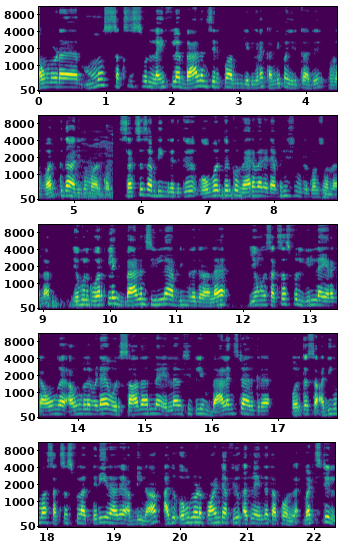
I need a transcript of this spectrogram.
அவங்களோட மோஸ்ட் சக்ஸஸ்ஃபுல் லைஃப்ல பேலன்ஸ் இருக்கும் அப்படின்னு கேட்டிங்கன்னா கண்டிப்பாக இருக்காது. அவங்க ஒர்க் தான் அதிகமாக இருக்கும். சக்ஸஸ் அப்படிங்கிறதுக்கு ஒவ்வொருத்தருக்கும் வேற வேற டெஃபினேஷன் இருக்கும்னு சொன்னால இவங்களுக்கு ஒர்க் லைஃப் பேலன்ஸ் இல்லை அப்படிங்கிறதுனால இவங்க சக்ஸஸ்ஃபுல் இல்லை. எனக்கு அவங்க அவங்கள விட ஒரு சாதாரண எல்லா விஷயத்துலையும் பேலன்ஸ்டாக இருக்கிற ஒருத்தர் அதிகமா சக்சஸ்ஃபுல்லா தெரியறாரு அப்படின்னா அது உங்களோட பாயிண்ட் ஆஃப் வியூ அதுல எந்த தப்பும் இல்லை. பட் ஸ்டில்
